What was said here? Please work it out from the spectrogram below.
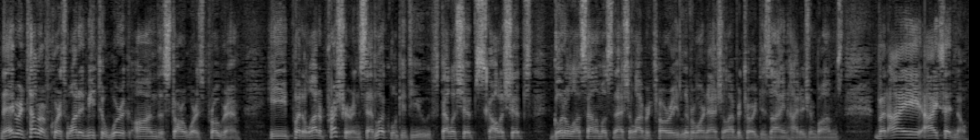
Now, Edward Teller, of course, wanted me to work on the Star Wars program. He put a lot of pressure and said, look, we'll give you fellowships, scholarships, go to Los Alamos National Laboratory, Livermore National Laboratory, design hydrogen bombs. But I, I said no.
